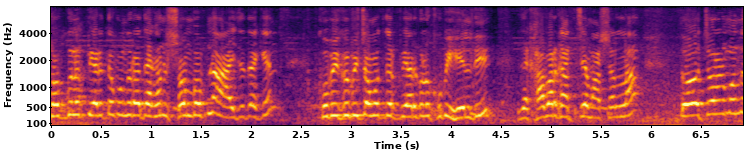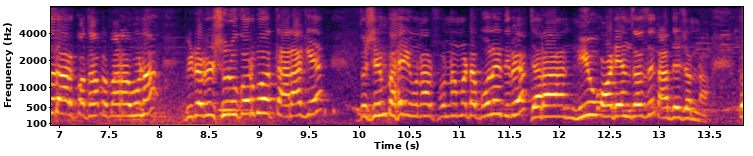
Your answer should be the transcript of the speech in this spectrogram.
সবগুলো পেয়ার তো বন্ধুরা দেখানো সম্ভব না। এই যে দেখেন খুবই খুবই চমৎকার পেয়ারগুলো খুবই হেলদি যে খাবার খাচ্ছে মার্শাল্লাহ তো চলুন বন্ধুরা আর কথা বাড়াবো না। ভিডিওটা শুরু করব তার আগে জসিম ভাই ওনার ফোন নাম্বারটা বলে দিবে যারা নিউ অডিয়েন্স আছে তাদের জন্য। তো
